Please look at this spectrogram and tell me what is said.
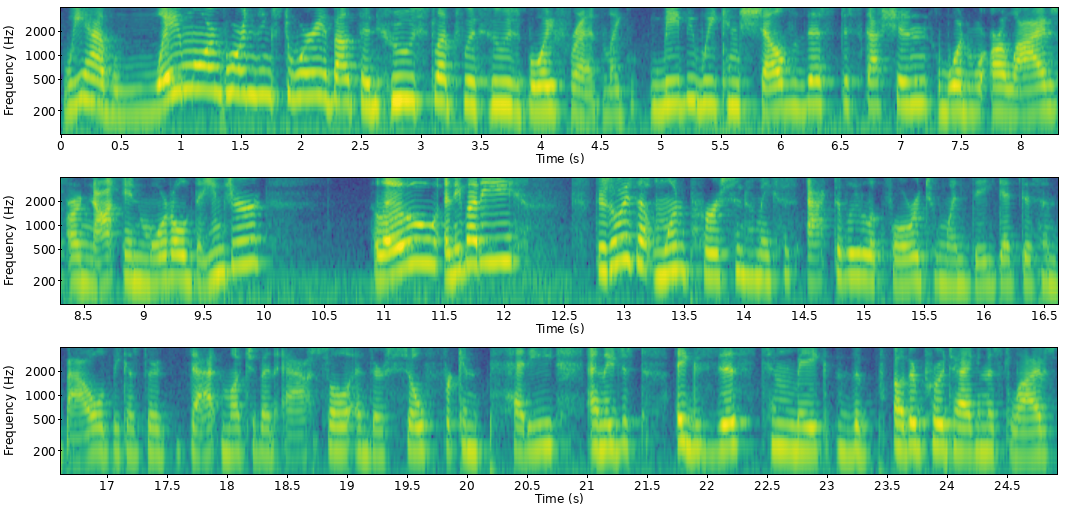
we have way more important things to worry about than who slept with whose boyfriend. Like, maybe we can shelve this discussion when our lives are not in mortal danger. Hello? Anybody? There's always that one person who makes us actively look forward to when they get disemboweled because they're that much of an asshole and they're so freaking petty and they just exist to make the other protagonists' lives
